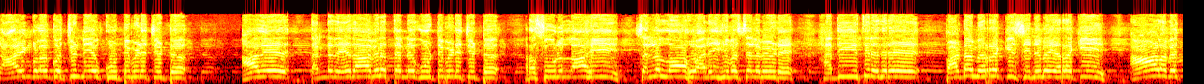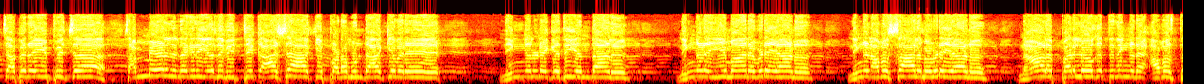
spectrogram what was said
കായംകുളം കൊച്ചുണ്ണിയെ കൂട്ടിപ്പിടിച്ചിട്ട് അതെ തന്റെ നേതാവിനെ തന്നെ കൂട്ടിപ്പിടിച്ചിട്ട് റസൂലുള്ളാഹി സല്ലല്ലാഹു അലൈഹി വസല്ലമയുടെ ഹദീസിനെതിരെ പടമിറക്കി സിനിമ ഇറക്കി ആളെ വെച്ച് അഭിനയിപ്പിച്ച് സമ്മേളന നഗരിയിൽ അത് വിറ്റ് കാശാക്കി പടമുണ്ടാക്കിയവരെ നിങ്ങളുടെ ഗതി എന്താണ്? നിങ്ങളുടെ ഈമാൻ എവിടെയാണ്? നിങ്ങളുടെ അവസാനം എവിടെയാണ്? നാളെ പരലോകത്ത് നിങ്ങളുടെ അവസ്ഥ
